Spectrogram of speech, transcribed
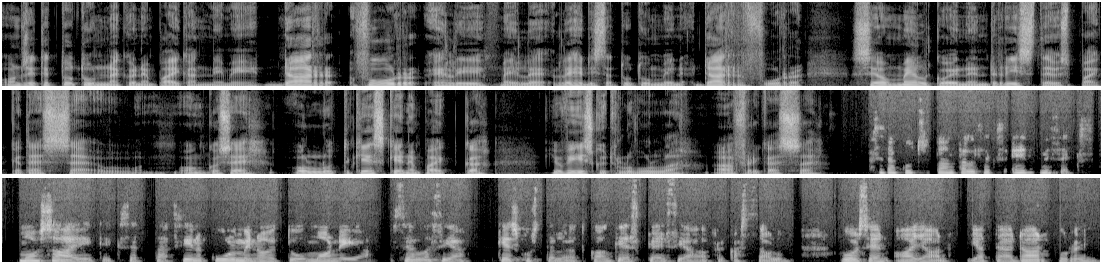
on sitten tutun näköinen paikan nimi. Darfur, eli meille lehdistä tutummin Darfur. Se on melkoinen risteyspaikka tässä. Onko se ollut keskeinen paikka jo 50-luvulla Afrikassa sitä kutsutaan tällaiseksi etniseksi mosaikiksi, että siinä kulminoituu monia sellaisia keskusteluja, jotka on keskeisiä Afrikassa ollut vuosien ajan. Ja tämä Darfurin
